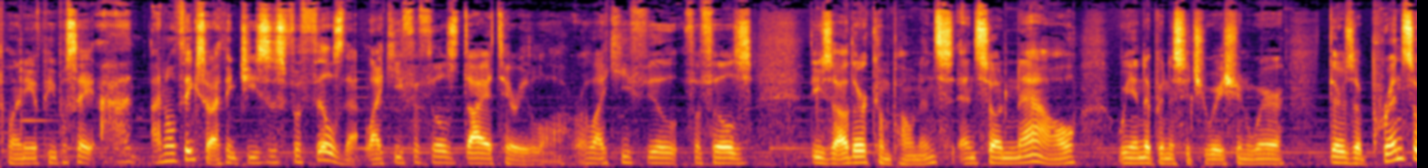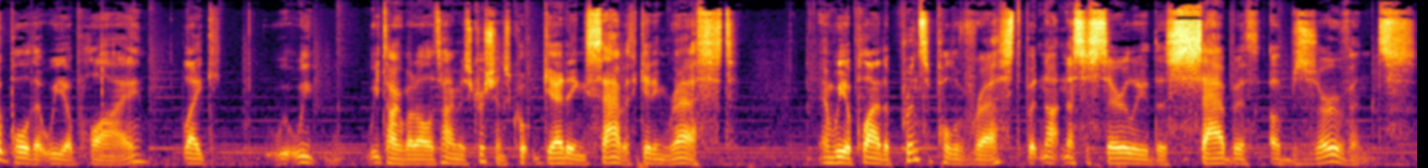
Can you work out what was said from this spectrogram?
plenty of people say, I, I don't think so. I think Jesus fulfills that, like he fulfills dietary law, or like he feel, fulfills these other components. And so now we end up in a situation where there's a principle that we apply, like we, we talk about all the time as Christians, quote, getting Sabbath, getting rest. And we apply the principle of rest, but not necessarily the Sabbath observance.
